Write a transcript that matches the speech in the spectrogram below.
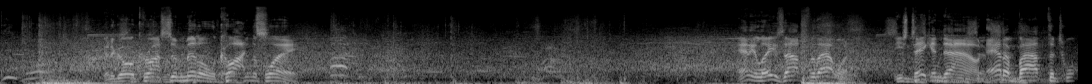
Going to go across the middle, caught in the play. And he lays out for that one. He's taken down at about the 20.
